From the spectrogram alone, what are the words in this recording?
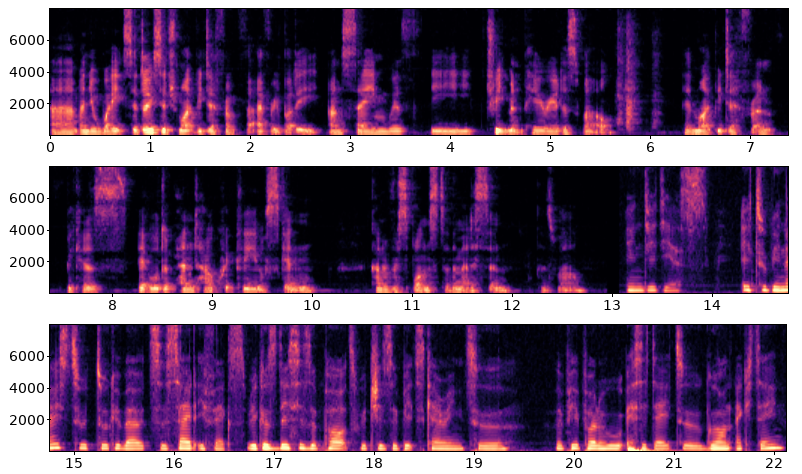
um, and your weight so dosage might be different for everybody and same with the treatment period as well it might be different because it will depend how quickly your skin kind of responds to the medicine as well. Indeed, yes. It would be nice to talk about the side effects because this is a part which is a bit scaring to the people who hesitate to go on Accutane.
